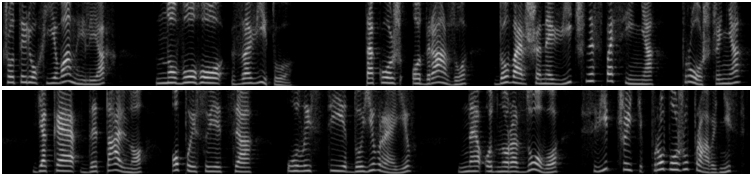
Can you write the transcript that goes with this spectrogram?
чотирьох Євангеліях Нового Завіту. Також одразу довершене вічне спасіння прощення, яке детально описується у листі до євреїв, неодноразово свідчить про Божу праведність,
